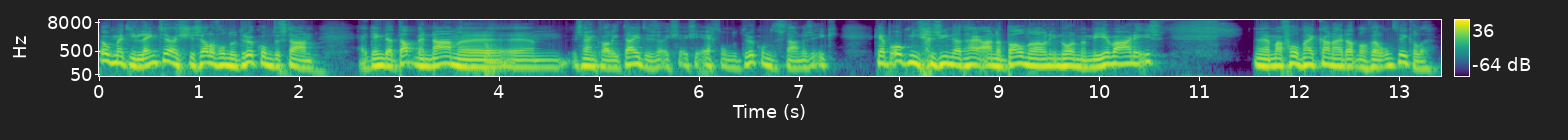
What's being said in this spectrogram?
Ook met die lengte. Als je zelf onder druk komt te staan. Ik denk dat dat met name ehm, zijn kwaliteit is. Als je, als je echt onder druk komt te staan. Dus ik, ik heb ook niet gezien dat hij aan de bal nou een enorme meerwaarde is. Eh, maar volgens mij kan hij dat nog wel ontwikkelen.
